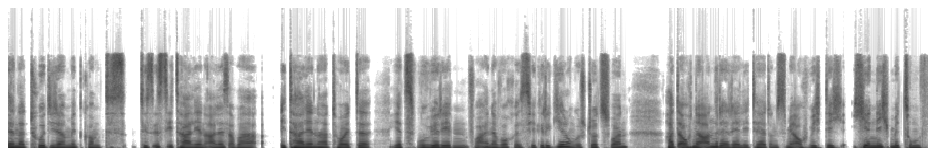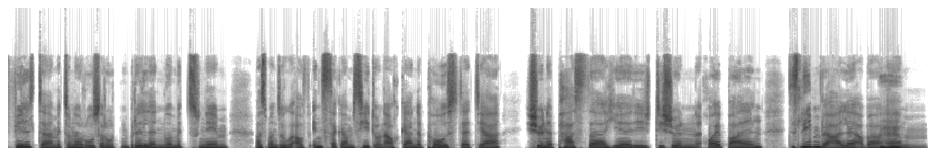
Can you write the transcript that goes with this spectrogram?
der Natur, die da mitkommt. Das, das ist Italien alles, aber Italien hat heute, jetzt wo wir reden, vor einer Woche ist hier die Regierung gestürzt worden, hat auch eine andere Realität und es ist mir auch wichtig, hier nicht mit so einem Filter, mit so einer rosaroten Brille nur mitzunehmen, was man so auf Instagram sieht und auch gerne postet, ja. Die schöne Pasta, hier die, die schönen Heuballen, das lieben wir alle, aber mhm. ähm,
